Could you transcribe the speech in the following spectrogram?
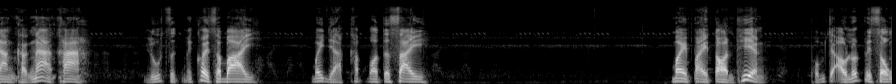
นั่งข้างหน้าค่ะ รู้สึกไม่ค่อยสบาย ไม่อยากขับมอเตอร์ไซค์ ไม่ไปตอนเที่ยง ผมจะเอารถไปส่ง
